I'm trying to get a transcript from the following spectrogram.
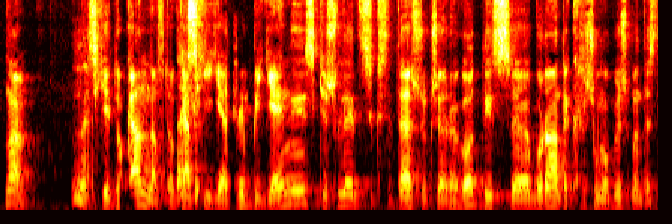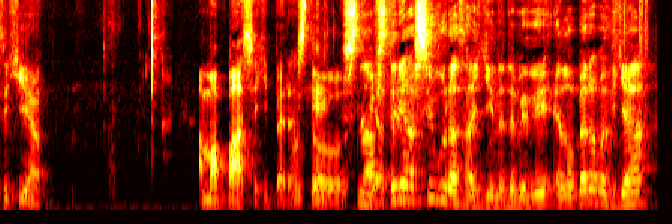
Να. Ναι. Ισχύει, το κάνουν αυτό. Εντάξει. Κάποιοι γιατροί πηγαίνεις και σου λέει τις εξετάσεις σου, ξέρω εγώ, τις, ε, μπορούμε να τα χρησιμοποιήσουμε τα στοιχεία. Άμα πας εκεί πέρα Οκ. στο. Στην στο Αυστρία γιατρό. σίγουρα θα γίνεται, επειδή εδώ πέρα, παιδιά,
